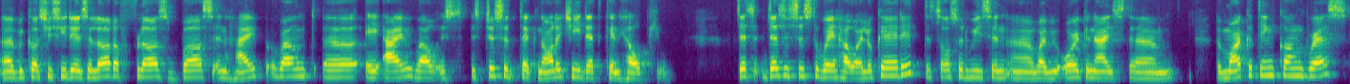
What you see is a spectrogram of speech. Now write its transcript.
Uh, because you see, there's a lot of fluff, buzz, and hype around uh, AI. Well, it's it's just a technology that can help you. This, this is just the way how I look at it. That's also the reason uh, why we organized um, the marketing congress,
